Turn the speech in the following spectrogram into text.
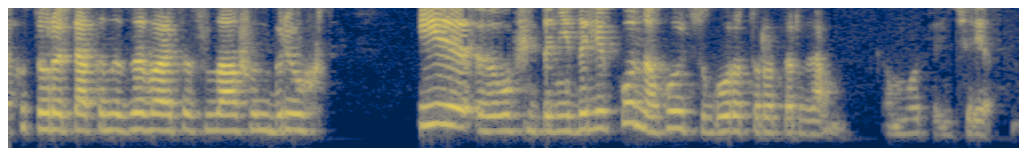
который так и называется Слафенбрюхт. И, э, в общем-то, недалеко находится город Роттердам, кому это интересно.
